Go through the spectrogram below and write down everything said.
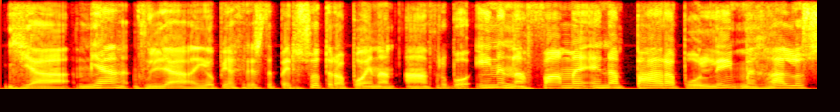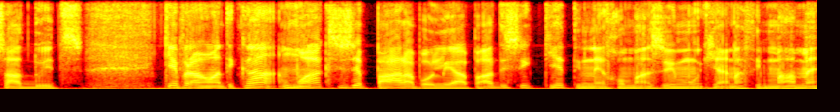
για μια δουλειά η οποία χρειάζεται περισσότερο από έναν άνθρωπο είναι να φάμε ένα πάρα πολύ μεγάλο σάντουιτς. Και πραγματικά μου άξιζε πάρα πολύ η απάντηση και την έχω μαζί μου για να θυμάμαι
